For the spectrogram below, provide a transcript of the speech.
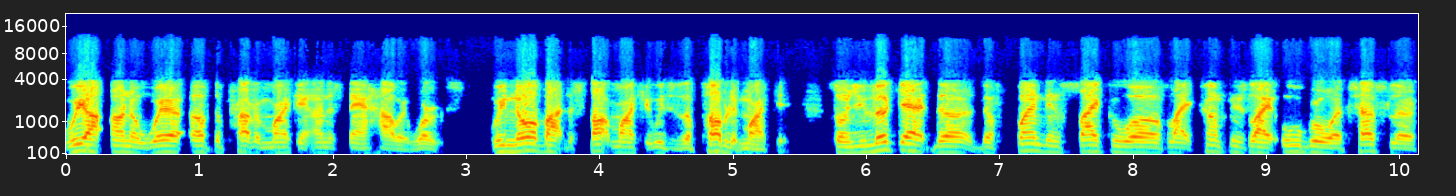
we are unaware of the private market and understand how it works. We know about the stock market, which is a public market. So when you look at the the funding cycle of like companies like Uber or Tesla,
